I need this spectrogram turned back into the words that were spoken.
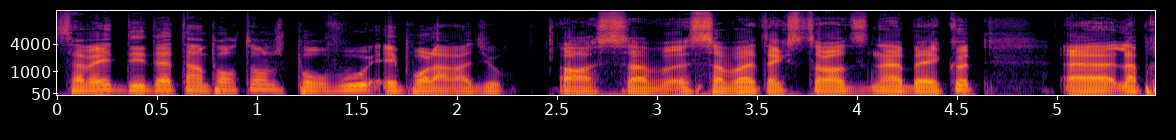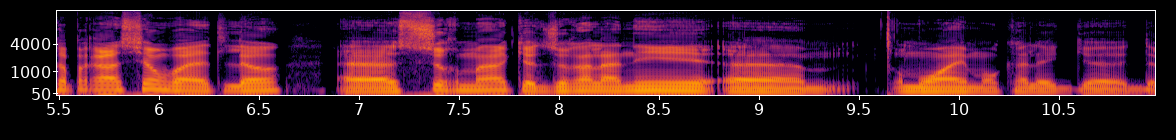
Ça va être des dates importantes pour vous et pour la radio. Ah, ça, va, ça va être extraordinaire. Ben écoute, euh, la préparation va être là. Euh, sûrement que durant l'année, euh, moi et mon collègue de, de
